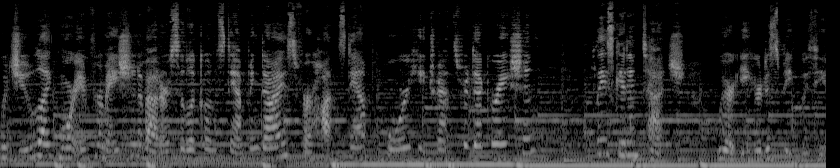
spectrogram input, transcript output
Would you like more information about our silicone stamping dies for hot stamp or heat transfer decoration? Please get in touch. We are eager to speak with you.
